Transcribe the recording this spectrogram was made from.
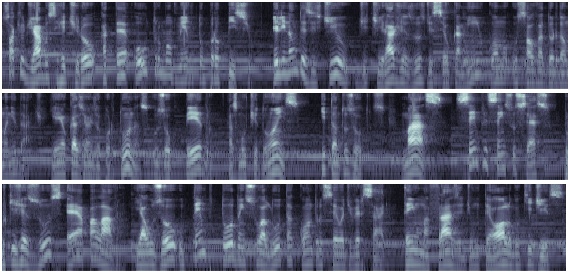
Só que o diabo se retirou até outro momento propício. Ele não desistiu de tirar Jesus de seu caminho como o Salvador da humanidade, e em ocasiões oportunas usou Pedro, as multidões e tantos outros, mas sempre sem sucesso, porque Jesus é a palavra e a usou o tempo todo em sua luta contra o seu adversário. Tem uma frase de um teólogo que diz:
